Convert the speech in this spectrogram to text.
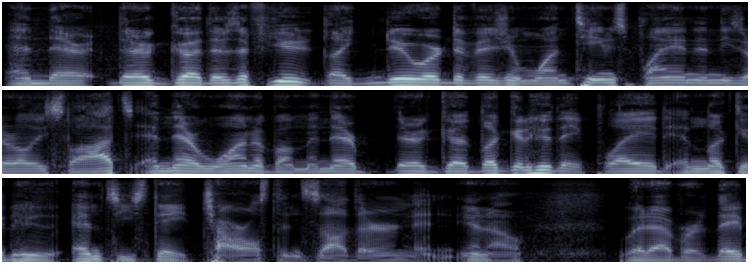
and they're they're good. There's a few like newer Division One teams playing in these early slots, and they're one of them. And they're they're good. Look at who they played, and look at who NC State, Charleston Southern, and you know whatever they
